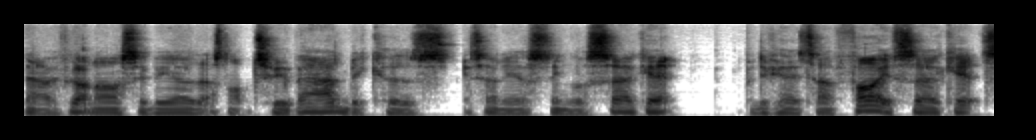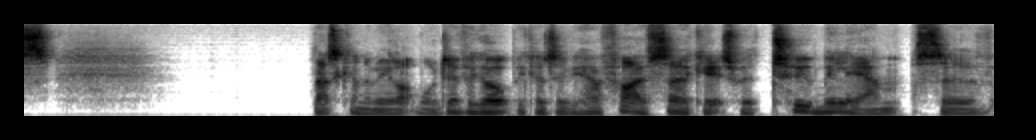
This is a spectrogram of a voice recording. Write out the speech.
Now, if you've got an RCBO, that's not too bad because it's only a single circuit. But if you had to have five circuits, that's going to be a lot more difficult because if you have five circuits with 2 milliamps of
